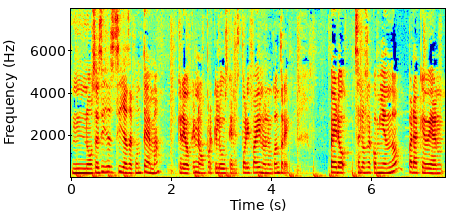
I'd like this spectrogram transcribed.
No sé si, ya sacó un tema, creo que no, porque lo busqué en Spotify y no lo encontré. Pero se los recomiendo para que vean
